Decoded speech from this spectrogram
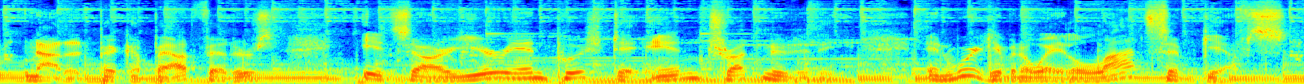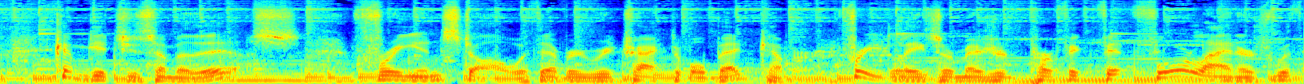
Not at Pickup Outfitters. It's our year end push to end truck nudity, and we're giving away lots of gifts. Come get you some of this. Free install with every retractable bed cover. Free laser measured perfect fit floor liners with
